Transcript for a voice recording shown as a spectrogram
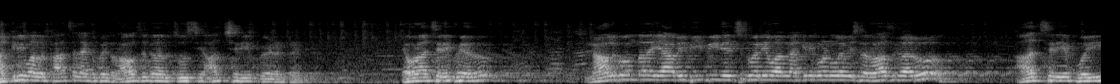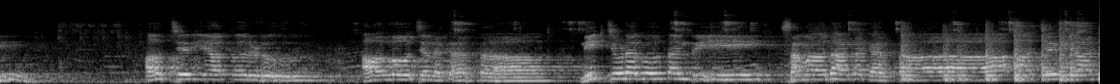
అగ్ని వాళ్ళు కాల్చలేకపోయిన రాజుగారు చూసి ఆశ్చర్యపోయాడంటండి ఎవరు ఆశ్చర్యపోయారు? నాలుగు వందల యాభై బీపీ తెచ్చుకొని వాళ్ళు అగ్నిగుండంలో వేసిన రాజుగారు ఆశ్చర్యపోయి ఆశ్చర్యకరుడు ఆలోచనకర్త నిత్యుడగు తండ్రి సమాధానకర్త ఆశ్చర్యకరుడు.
